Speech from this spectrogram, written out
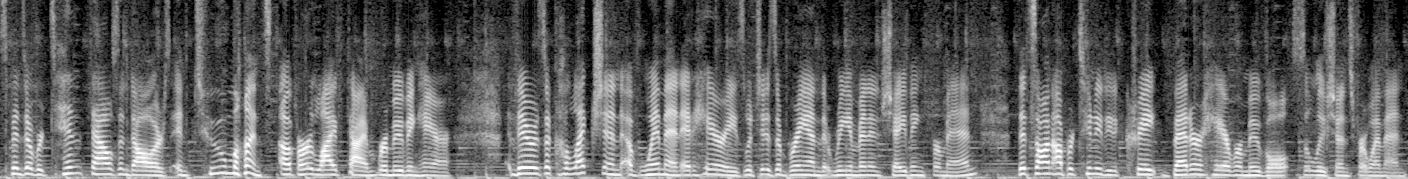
spends over $10,000 in two months of her lifetime removing hair. There's a collection of women at Harry's, which is a brand that reinvented shaving for men, that saw an opportunity to create better hair removal solutions for women.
